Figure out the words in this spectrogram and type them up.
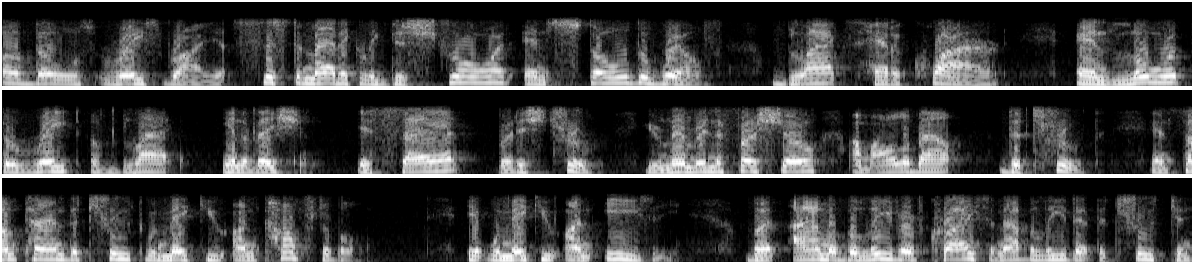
of those race riots systematically destroyed and stole the wealth blacks had acquired and lowered the rate of black innovation. It's sad, but it's true. You remember in the first show, I'm all about the truth. And sometimes the truth will make you uncomfortable, it will make you uneasy. But I'm a believer of Christ, and I believe that the truth can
